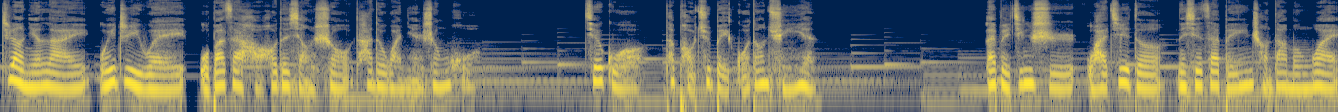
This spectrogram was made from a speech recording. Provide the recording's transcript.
这两年来，我一直以为我爸在好好的享受他的晚年生活，结果他跑去北国当群演。来北京时，我还记得那些在北影厂大门外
